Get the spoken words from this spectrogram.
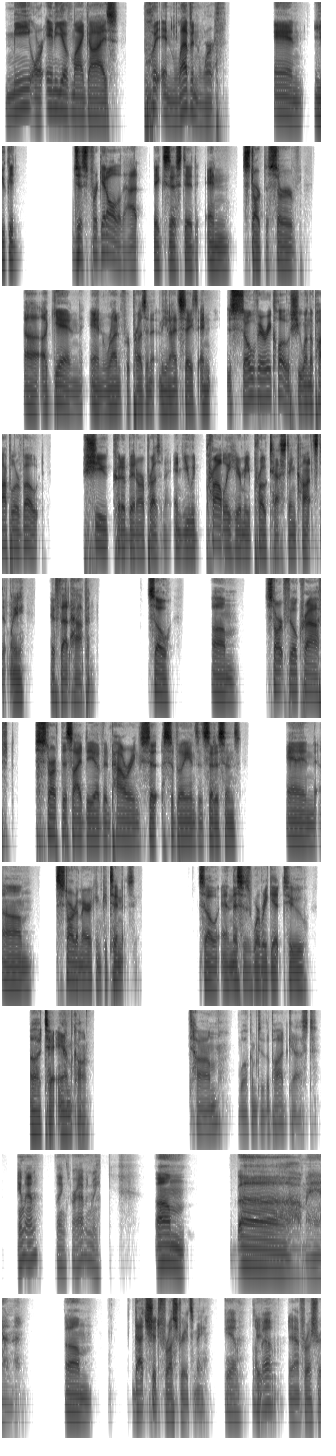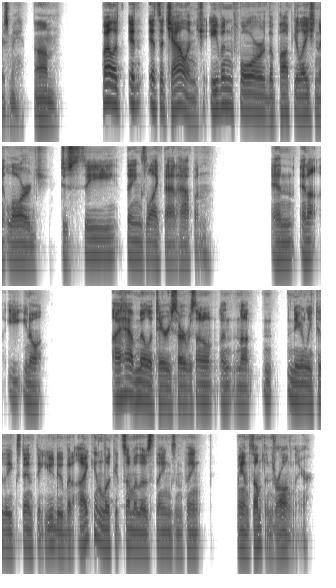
me or any of my guys put in Leavenworth, and you could just forget all of that existed and start to serve uh, again and run for president of the United States. And so very close. She won the popular vote. She could have been our president. And you would probably hear me protesting constantly if that happened. So, um, start Fieldcraft, start this idea of empowering c- civilians and citizens, and um, start American contingency. So, and this is where we get to uh, to AmCon. Tom, welcome to the podcast. Hey, man. Thanks for having me. Um, uh, man, um, that shit frustrates me. Yeah, I It- bet. Yeah, it frustrates me. Um, Well, it, it, it's a challenge, even for the population at large, to see things like that happen. And and I, you know, I have military service. I don't not nearly to the extent that you do, but I can look at some of those things and think, man, something's wrong there.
